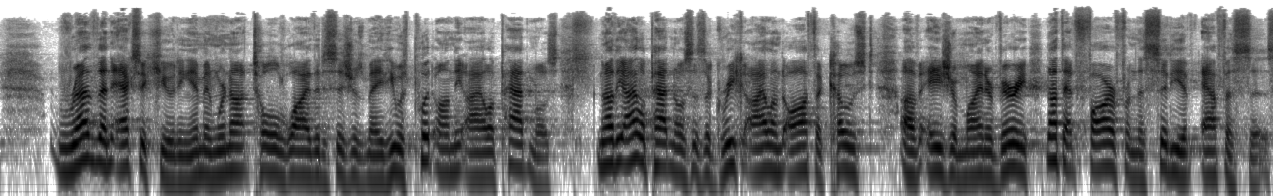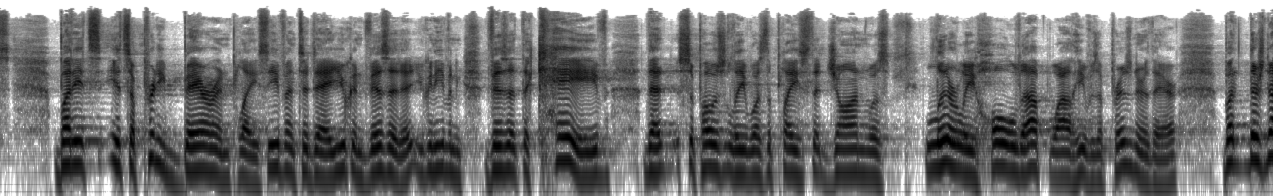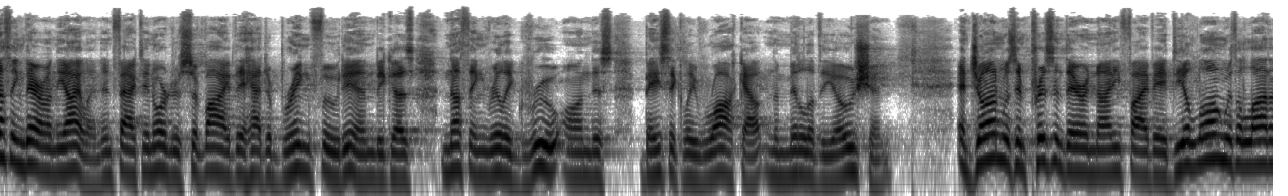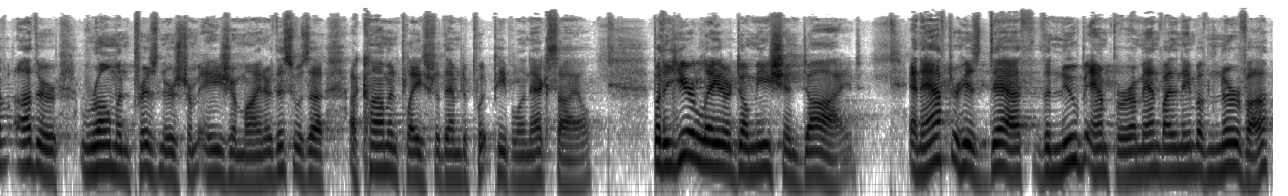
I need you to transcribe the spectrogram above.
Rather than executing him, and we're not told why the decision was made, he was put on the Isle of Patmos. Now, the Isle of Patmos is a Greek island off the coast of Asia Minor, very not that far from the city of Ephesus. But it's, it's a pretty barren place. Even today, you can visit it. You can even visit the cave that supposedly was the place that John was literally holed up while he was a prisoner there. But there's nothing there on the island. In fact, in order to survive, they had to bring food in because nothing really grew on this basically rock out in the middle of the ocean. And John was imprisoned there in 95 AD, along with a lot of other Roman prisoners from Asia Minor. This was a, a common place for them to put people in exile. But a year later, Domitian died. And after his death, the new emperor, a man by the name of Nerva,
